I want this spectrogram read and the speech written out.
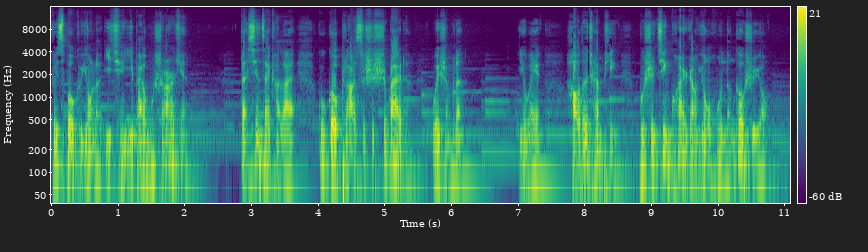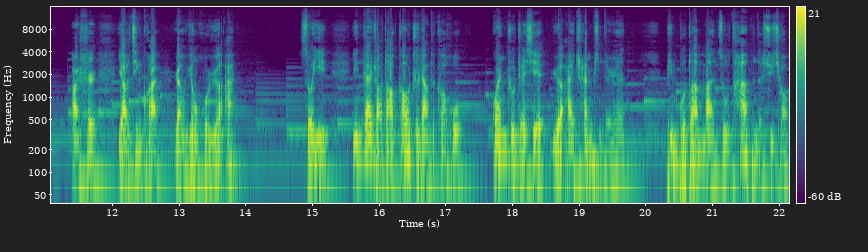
，Facebook 用了一千一百五十二天。但现在看来，Google Plus 是失败的。为什么呢？因为好的产品不是尽快让用户能够使用，而是要尽快让用户热爱。所以，应该找到高质量的客户，关注这些热爱产品的人，并不断满足他们的需求，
